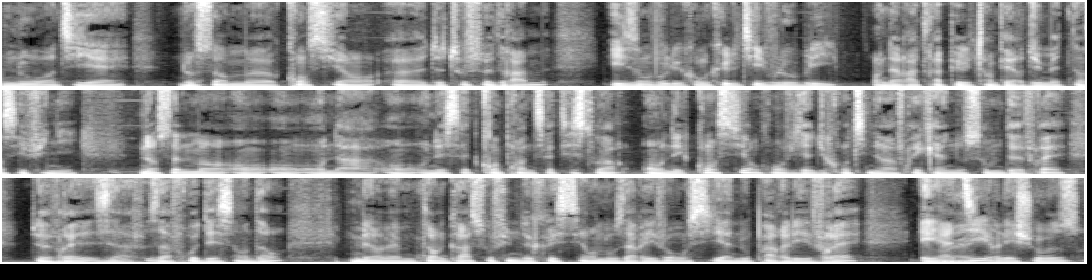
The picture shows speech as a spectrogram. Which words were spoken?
nous Antillais, nous sommes conscients de tout ce drame. Ils ont voulu qu'on cultive l'oubli. On a rattrapé le temps perdu. Maintenant, c'est fini. Non seulement on, on, on a, on, on essaie de comprendre cette histoire, on est conscient qu'on vient du continent africain. Nous sommes de vrais, de vrais Af- afro-descendants. Mais en même temps, grâce au film de Christian, nous arrivons aussi à nous parler vrai et à Ouais. dire les choses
